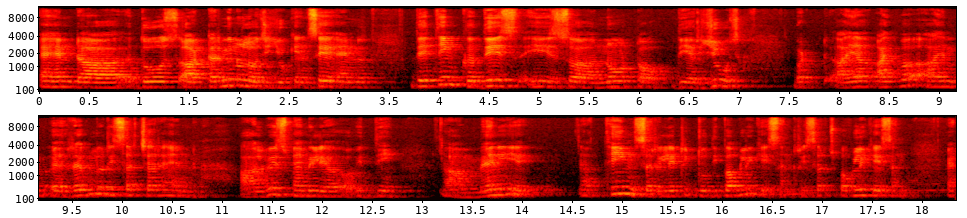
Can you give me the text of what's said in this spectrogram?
and uh, those uh, terminology you can say and they think this is uh, not of their use but I am, I, I am a regular researcher and always familiar with the uh, many uh, things related to the publication, research publication and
